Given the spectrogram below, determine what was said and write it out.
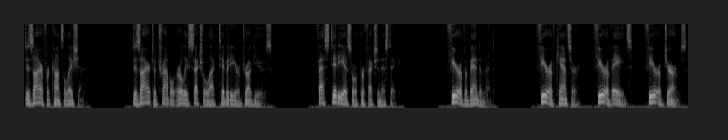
Desire for consolation. Desire to travel early sexual activity or drug use. Fastidious or perfectionistic. Fear of abandonment. Fear of cancer, fear of AIDS, fear of germs.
